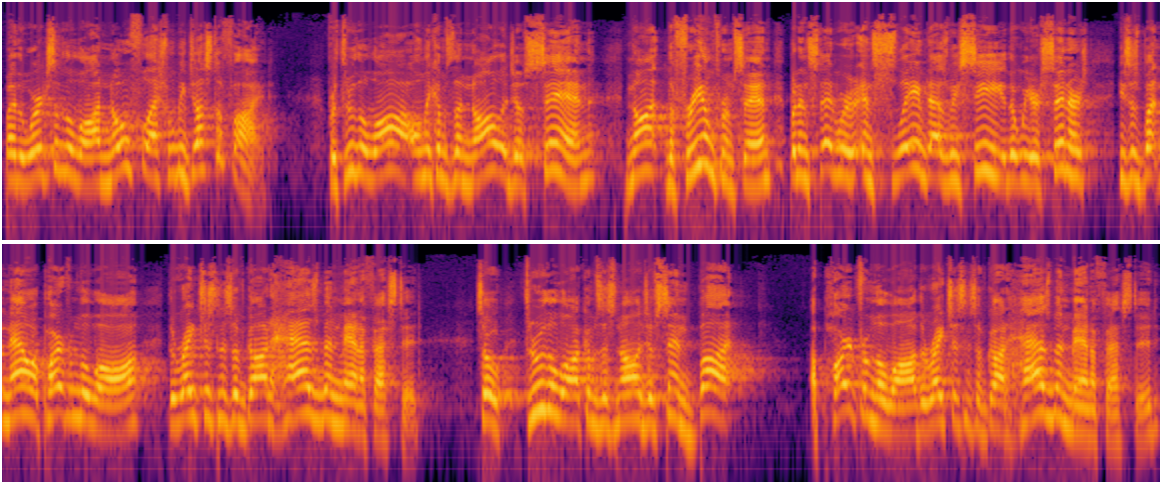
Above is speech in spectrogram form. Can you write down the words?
By the works of the law, no flesh will be justified. For through the law only comes the knowledge of sin, not the freedom from sin, but instead we're enslaved as we see that we are sinners. He says, But now, apart from the law, the righteousness of God has been manifested. So through the law comes this knowledge of sin, but apart from the law, the righteousness of God has been manifested,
